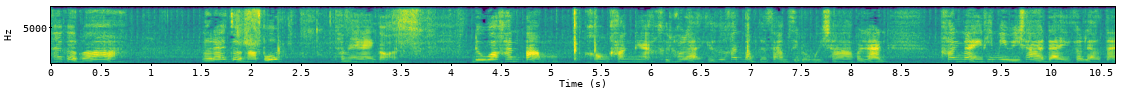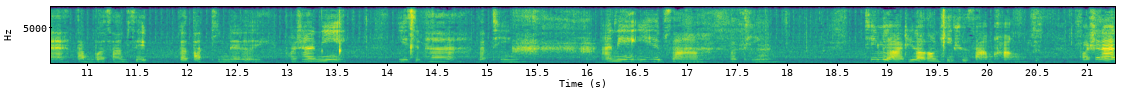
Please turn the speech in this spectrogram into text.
ถ้าเกิดว่า เราได้โจทย์มาปุ๊บทำยังไงก่อน ดูว่าขั้นต่ำ ของครั้งเนี้ยคือเท่าไหร่ก็คือขั้นต่ำคือ 30วิชา เพราะฉะนั้นข้างไหนที่มีวิชาใดก็แล้วแต่ต่ำกว่า 30 ก็ตัดทิ้งได้เลย เพราะฉะนั้นนี้25 ตัดทิ้ง อันนี้ 23 ตัดทิ้ง ที่เหลือที่เราต้องคิดคือ 3 ครั้ง เพราะฉะนั้น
